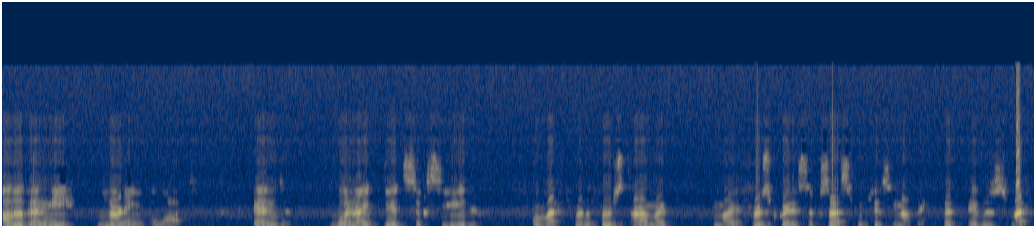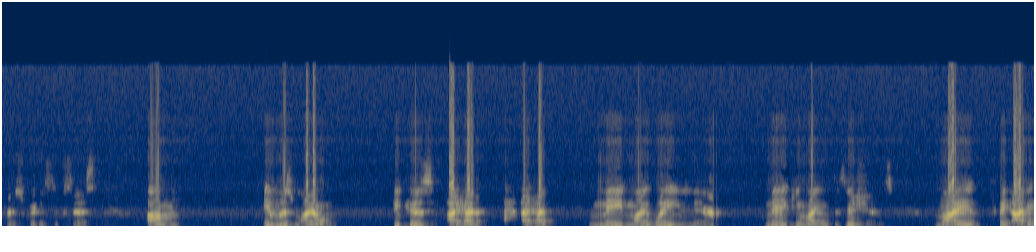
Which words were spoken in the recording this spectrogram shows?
other than me learning a lot. And when I did succeed, for my for the first time, my my first greatest success, which is nothing, but it was my first greatest success. Um, it was my own because I had I had made my way there, making my own decisions. My I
